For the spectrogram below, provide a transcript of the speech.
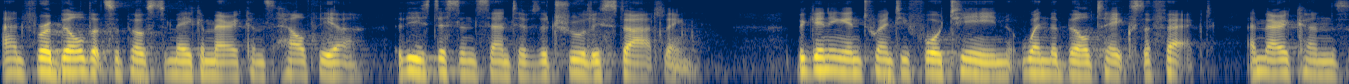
And for a bill that's supposed to make Americans healthier, these disincentives are truly startling. Beginning in 2014, when the bill takes effect, Americans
